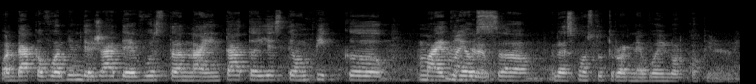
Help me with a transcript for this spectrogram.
Ori dacă vorbim deja de vârstă înaintată, este un pic uh, mai, mai greu, greu să răspunzi tuturor nevoilor copilului.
